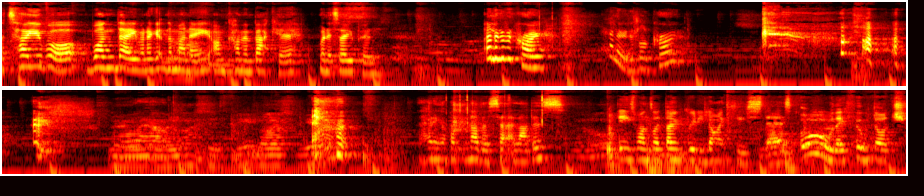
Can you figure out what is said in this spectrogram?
I tell you what, one day when I get the money, I'm coming back here when it's open. Oh, look at the crow. Hello, little crow. Wow, nice view, nice view. Heading up another set of ladders. These ones, I don't really like these stairs. Oh, they feel dodge.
